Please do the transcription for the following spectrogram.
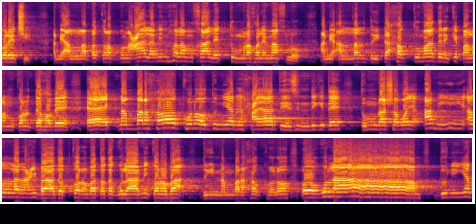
করেছি, আমি আল্লাহ পাক রব্বুল আলামিন হলাম খালেক, তোমরা হলে মাখলুক। আমি আল্লাহর দুইটা হক তোমাদেরকে পালন করতে হবে। এক নাম্বার হক হলো দুনিয়ার হায়াতি জিন্দিগিতে তোমরা সবাই আমি আল্লাহর ইবাদত করবা তথা গোলামি করবা। দুই নাম্বার হক হলো, ও গুলাম, দুনিয়ার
